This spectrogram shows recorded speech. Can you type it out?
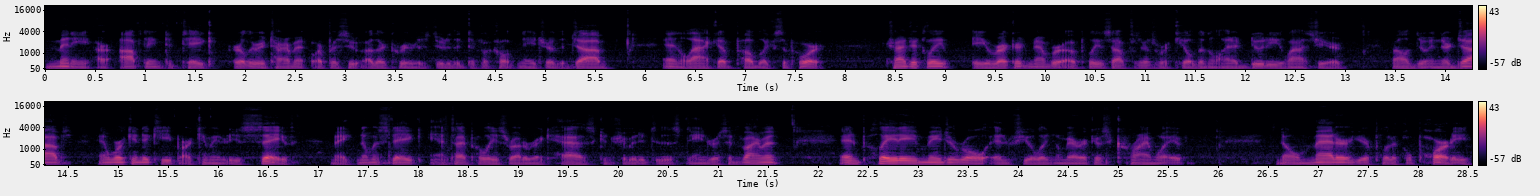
Many are opting to take early retirement or pursue other careers due to the difficult nature of the job and lack of public support. Tragically, a record number of police officers were killed in the line of duty last year while doing their jobs and working to keep our communities safe. Make no mistake, anti police rhetoric has contributed to this dangerous environment and played a major role in fueling America's crime wave. No matter your political party,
